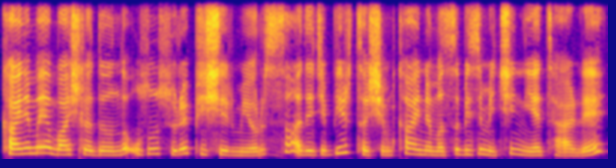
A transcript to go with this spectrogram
Kaynamaya başladığında uzun süre pişirmiyoruz. Sadece bir taşım kaynaması bizim için yeterli.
